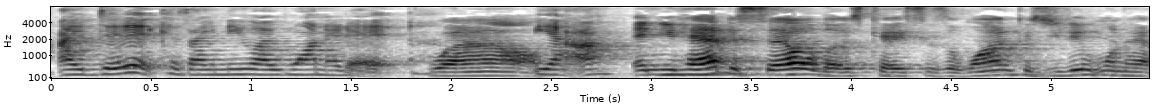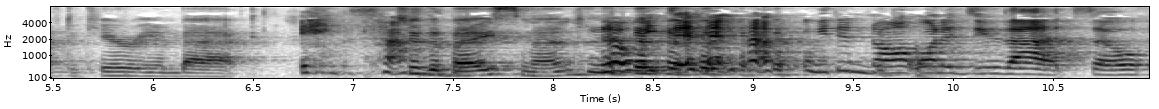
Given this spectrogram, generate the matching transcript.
I did it cuz I knew I wanted it. Wow. Yeah. And you had to sell those cases of wine because you didn't want to have to carry them back Exactly. to the basement. no, we didn't. we did not want to do that. So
